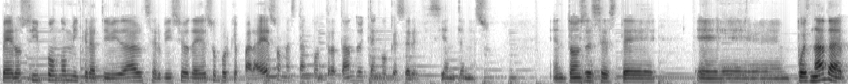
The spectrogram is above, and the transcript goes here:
pero sí pongo mi creatividad al servicio de eso porque para eso me están contratando y tengo que ser eficiente en eso. Entonces, este, eh, pues nada,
